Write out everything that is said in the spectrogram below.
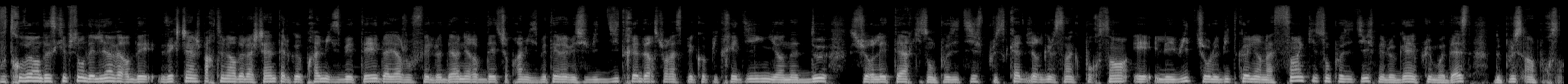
Vous trouverez en description des liens vers des exchanges partenaires de la chaîne tels que PrimeXBT. D'ailleurs, je vous fais le dernier update sur PrimeXBT. J'avais suivi 10 traders sur l'aspect copy trading. Il y en a 2 sur l'Ether qui sont positifs, plus 4,5%. Et les 8 sur le Bitcoin, il y en a 5 qui sont positifs, mais le gain est plus modeste, de plus 1%.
